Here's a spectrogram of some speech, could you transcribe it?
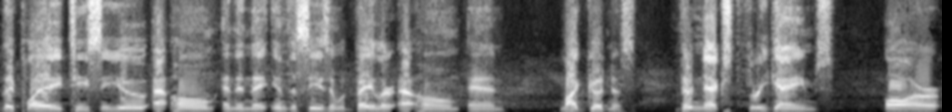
they play TCU at home, and then they end the season with Baylor at home. And my goodness, their next three games are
